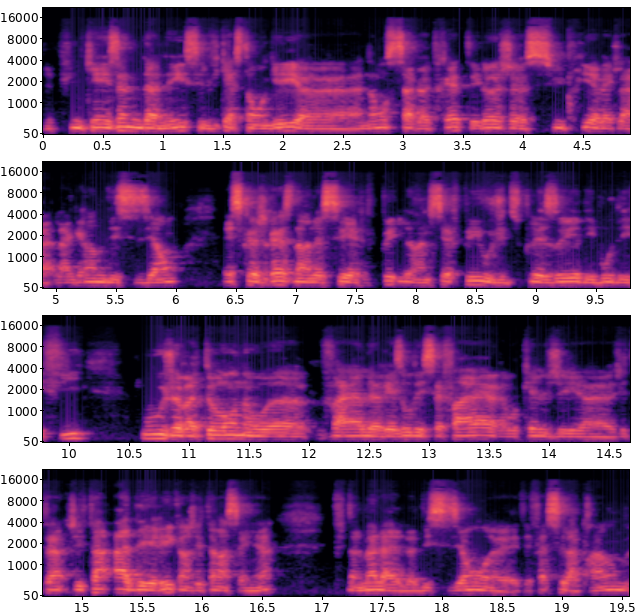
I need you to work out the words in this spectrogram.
depuis une quinzaine d'années. Sylvie Castonguay annonce sa retraite et là, je suis pris avec la, grande décision. Est-ce que je reste dans le CFP, dans le CFP où j'ai du plaisir, des beaux défis, ou je retourne euh, vers le réseau des CFR auquel euh, j'ai tant adhéré quand j'étais enseignant? Finalement, la, décision était facile à prendre.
